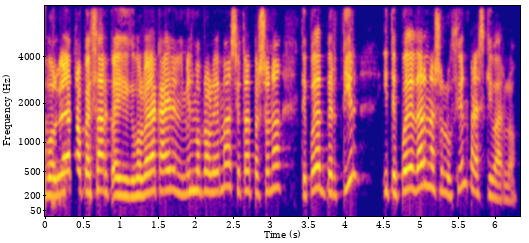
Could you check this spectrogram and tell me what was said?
volver a tropezar y volver a caer en el mismo problema si otra persona te puede advertir y te puede dar una solución para esquivarlo.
